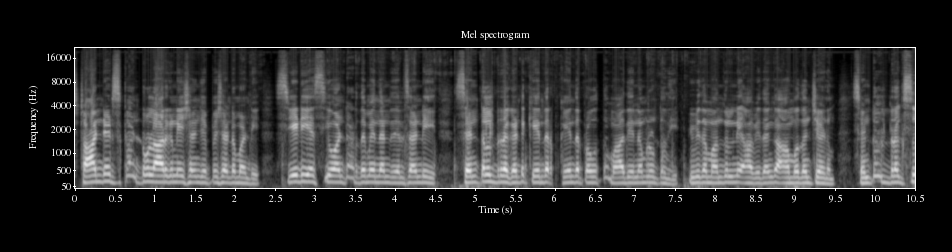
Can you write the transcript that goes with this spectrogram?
standards control organisation అని చెప్పేసి అంటామండి. సిడిఎస్యు అంటే అర్థమైందని తెలుసా అండి? సెంట్రల్ డ్రగ్ అంటే కేంద్ర కేంద్ర ప్రభుత్వం ఆధీనంలో ఉంటుంది. వివిధ మందుల్ని ఆ విధంగా ఆమోదం చేయడం. సెంట్రల్ డ్రగ్స్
